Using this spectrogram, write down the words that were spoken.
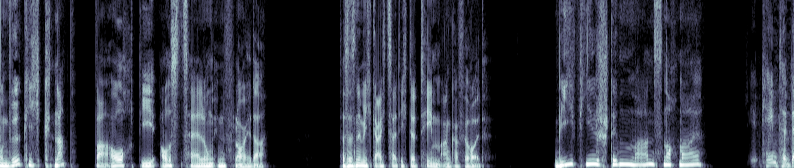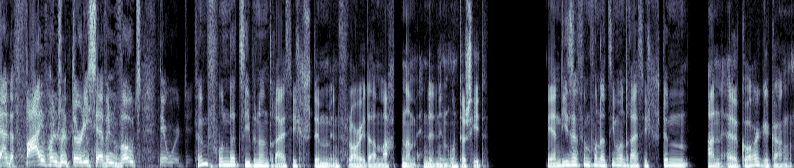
Und wirklich knapp war auch die Auszählung in Florida. Das ist nämlich gleichzeitig der Themenanker für heute. Wie viele Stimmen waren es nochmal? 537 Stimmen in Florida machten am Ende den Unterschied. Wären diese 537 Stimmen an Al Gore gegangen,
